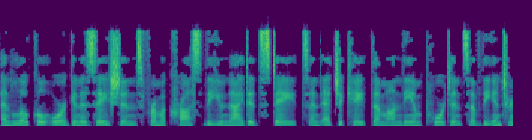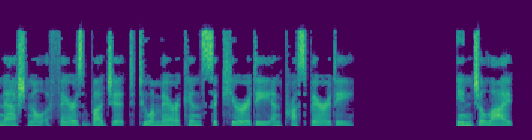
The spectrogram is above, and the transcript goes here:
and local organizations from across the United States and educate them on the importance of the international affairs budget to Americans' security and prosperity. In July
